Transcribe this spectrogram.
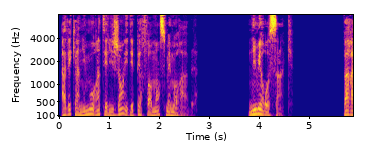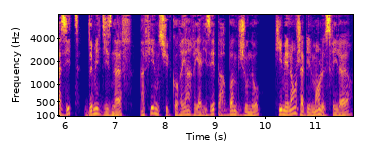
avec un humour intelligent et des performances mémorables. Numéro 5. Parasite, 2019, un film sud-coréen réalisé par Bong Joon-ho, qui mélange habilement le thriller,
